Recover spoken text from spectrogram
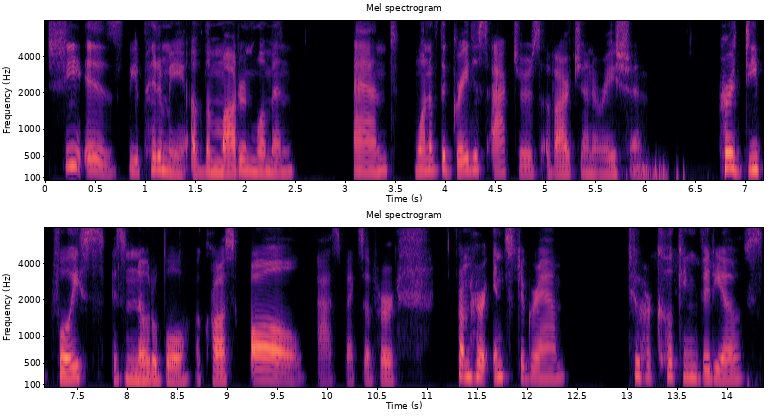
She is the epitome of the modern woman and one of the greatest actors of our generation. Her deep voice is notable across all aspects of her, from her Instagram to her cooking videos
